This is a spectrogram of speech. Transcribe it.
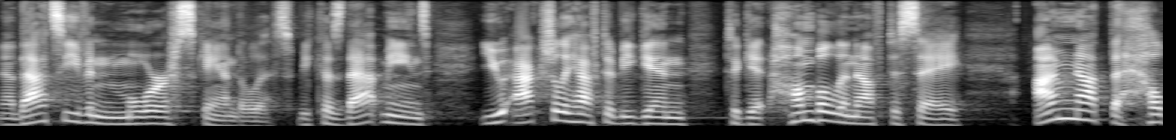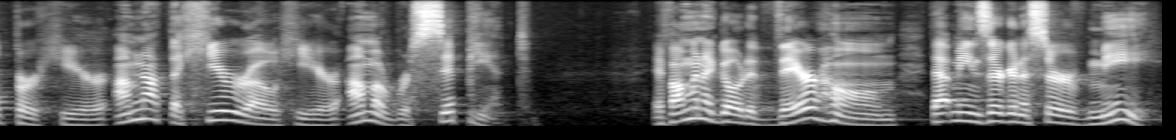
Now, that's even more scandalous because that means you actually have to begin to get humble enough to say, I'm not the helper here, I'm not the hero here, I'm a recipient. If I'm going to go to their home, that means they're going to serve me.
